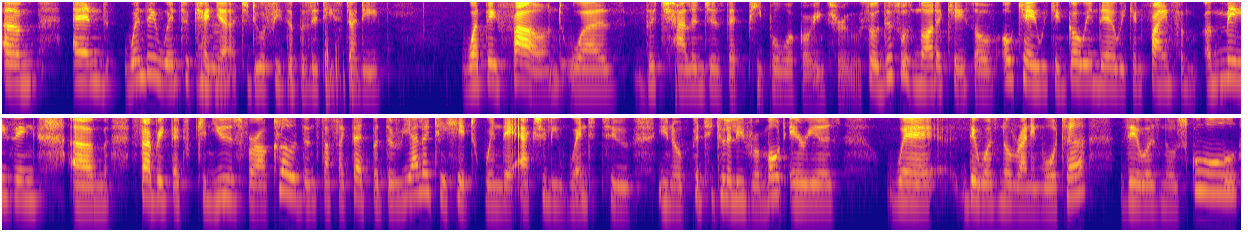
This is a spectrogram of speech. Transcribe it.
Um, and when they went to Kenya mm-hmm. to do a feasibility study, what they found was the challenges that people were going through. So this was not a case of okay, we can go in there, we can find some amazing um, fabric that we can use for our clothes and stuff like that. But the reality hit when they actually went to you know particularly remote areas where there was no running water, there was no school,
